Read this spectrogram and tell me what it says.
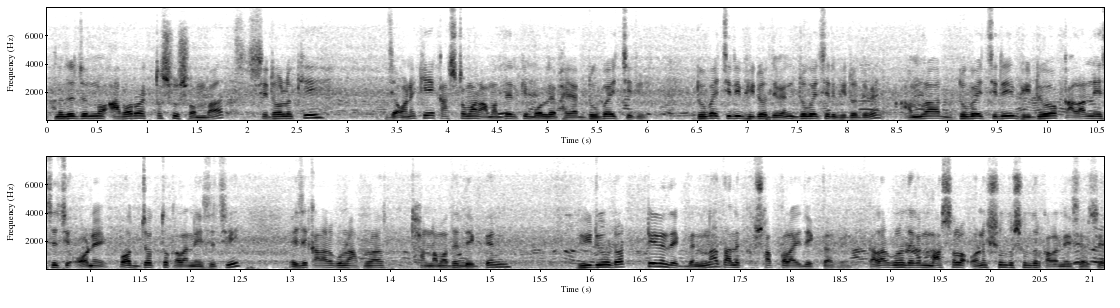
আপনাদের জন্য আবারও একটা সুসংবাদ। সেটা হলো কি, যে অনেকে কাস্টমার আমাদেরকে বললে, ভাইয়া, দুবাই চিরি দুবাই চিরি ভিডিও দেবেন, দুবাই চিরি ভিডিও দেবেন। আমরা দুবাই চিরি ভিডিও কালার নিয়ে এসেছি অনেক, পর্যাপ্ত কালার নিয়ে এসেছি। এই যে কালারগুলো আপনারা ঠান্ডা মাথায় দেখবেন ভিডিওটা টেনে দেখবেন না, তাহলে সব কালারই দেখতে পারবেন। কালারগুলো দেখেন মার্শাল্লাহ অনেক সুন্দর সুন্দর কালার নিয়ে এসেছে।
